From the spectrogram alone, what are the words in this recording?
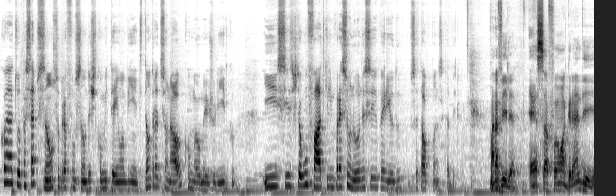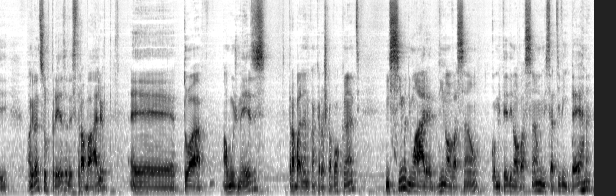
Qual é a tua percepção sobre a função deste comitê em um ambiente tão tradicional como é o meio jurídico? E se existe algum fato que lhe impressionou nesse período que você está ocupando essa cadeira? Maravilha. Essa foi uma grande, uma grande surpresa desse trabalho. Estou é, há alguns meses trabalhando com a Queiroz Cavalcante, em cima de uma área de inovação, comitê de inovação, iniciativa interna,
